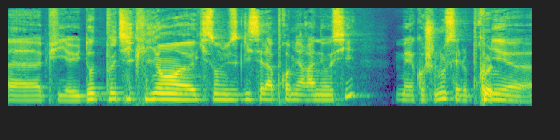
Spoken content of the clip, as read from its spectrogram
Euh, puis il y a eu d'autres petits clients euh, qui sont venus se glisser la première année aussi. Mais Cochonou, c'est le premier. euh,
